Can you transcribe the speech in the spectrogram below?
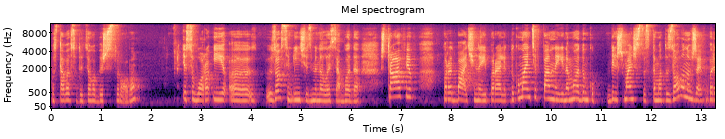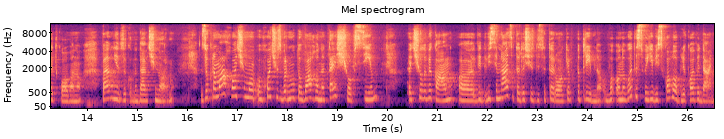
поставився до цього більш сурово. І суворо, і зовсім інші змінилися види штрафів, передбачений перелік документів певний, і, на мою думку, більш-менш систематизовано вже і впорядковано певні законодавчі норми. Зокрема, хочемо, хочу звернути увагу на те, що всім чоловікам е, від 18 до 60 років потрібно оновити свої військово-облікові дані.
